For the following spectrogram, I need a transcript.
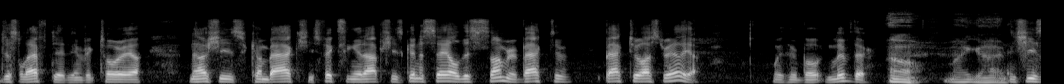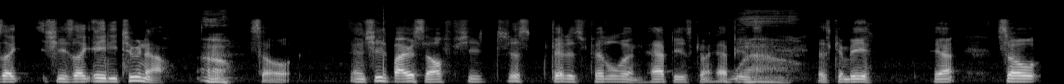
just left it in Victoria. Now she's come back. She's fixing it up. She's going to sail this summer back to back to australia with her boat and live there. Oh my God. and she's like she's like 82 now. Oh. So and she's by herself she's just fit as fiddle and happy as can- happy wow. as can be yeah so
